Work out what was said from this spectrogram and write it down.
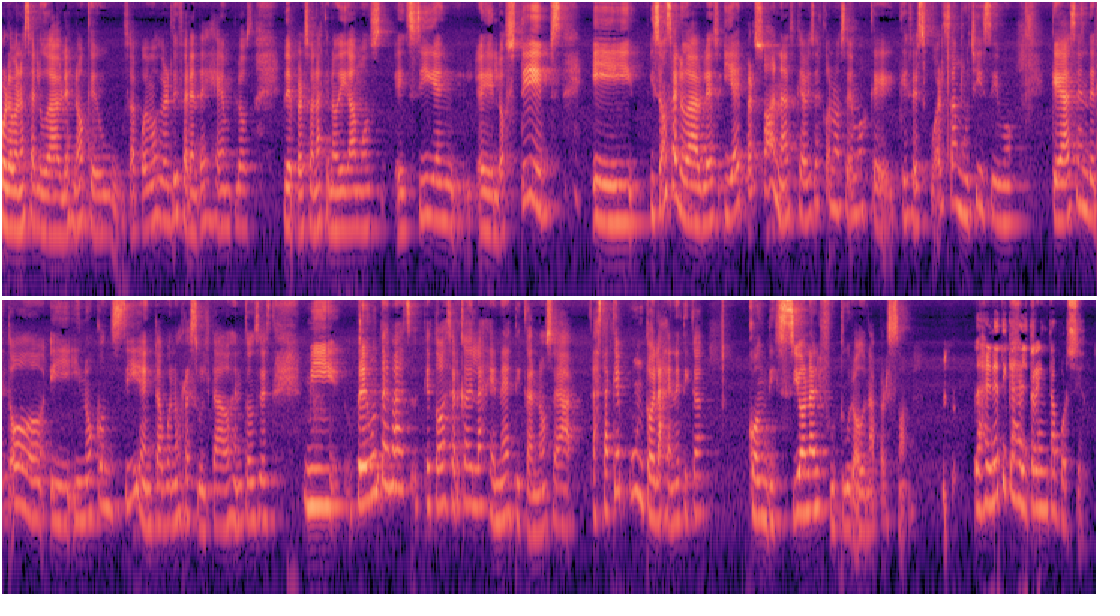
por lo menos saludables, ¿no? Que, o sea, podemos ver diferentes ejemplos de personas que no digamos eh, siguen eh, los tips y, y, son saludables y hay personas que a veces conocemos que, que se esfuerzan muchísimo que hacen de todo y, y, no consiguen tan buenos resultados. Entonces, mi pregunta es más que todo acerca de la genética, ¿no? O sea, ¿hasta qué punto la genética condiciona el futuro de una persona? La genética es el 30%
